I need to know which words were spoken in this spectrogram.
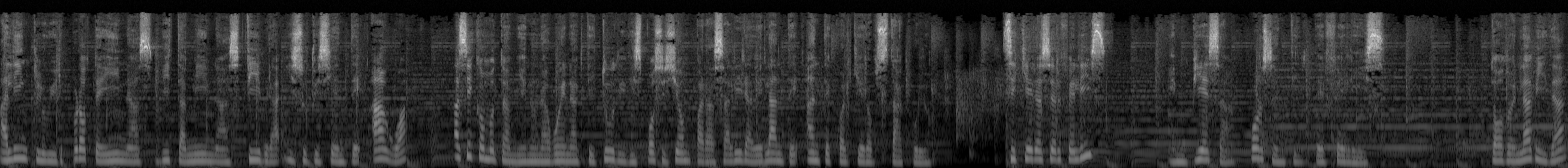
al incluir proteínas, vitaminas, fibra y suficiente agua, así como también una buena actitud y disposición para salir adelante ante cualquier obstáculo. Si quieres ser feliz, empieza por sentirte feliz. Todo en la vida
